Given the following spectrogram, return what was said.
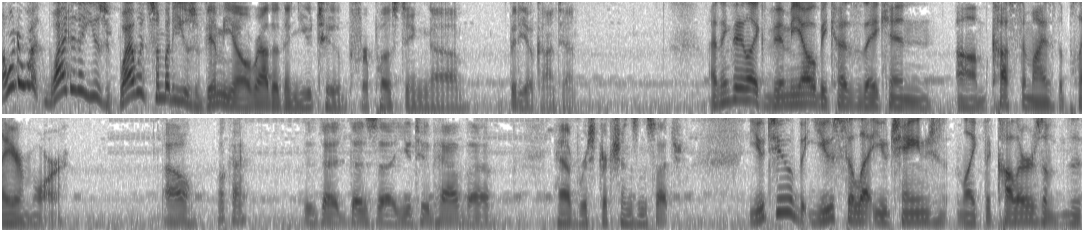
I wonder what. Why do they use? Why would somebody use Vimeo rather than YouTube for posting uh, video content? I think they like Vimeo because they can um, customize the player more. Oh, okay. Is that, does uh, YouTube have uh, have restrictions and such? YouTube used to let you change like the colors of the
